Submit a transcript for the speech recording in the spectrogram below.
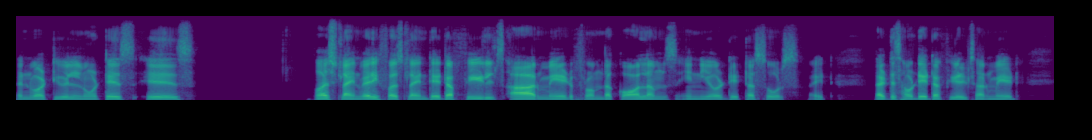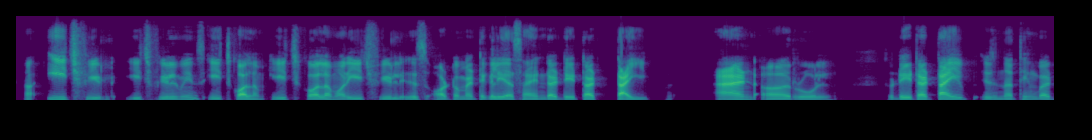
then what you will notice is First line, very first line, data fields are made from the columns in your data source, right? That is how data fields are made. Now, each field, each field means each column. Each column or each field is automatically assigned a data type and a role. So data type is nothing but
